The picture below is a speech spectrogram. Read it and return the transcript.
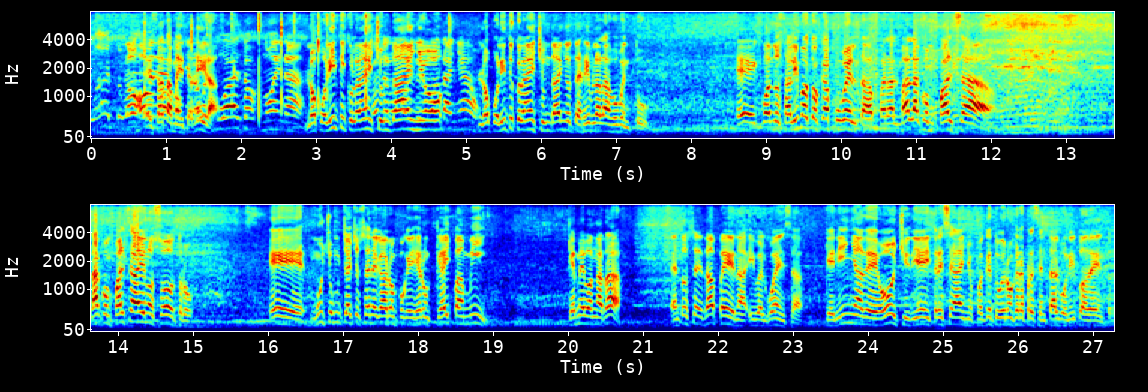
Los Exactamente, mira. ven cuarto, no hay nada. los políticos le han hecho un daño, los políticos le han hecho un daño terrible a la juventud. Eh, cuando salimos a tocar puertas para armar la comparsa, la comparsa de nosotros, eh, muchos muchachos se negaron porque dijeron, ¿qué hay para mí? ¿Qué me van a dar? Entonces da pena y vergüenza que niñas de 8 y 10 y 13 años fue que tuvieron que representar bonito adentro.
